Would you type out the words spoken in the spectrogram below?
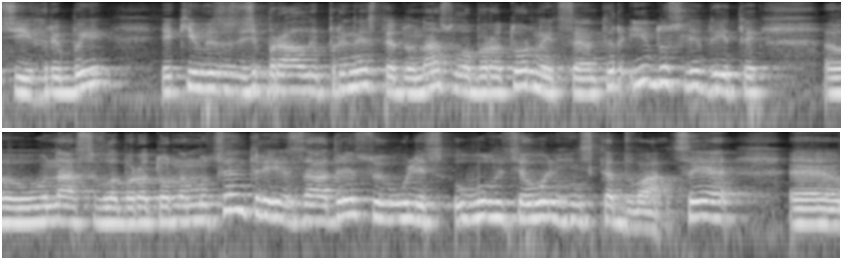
ці гриби, які ви зібрали, принести до нас в лабораторний центр і дослідити е, у нас в лабораторному центрі за адресою вулиця Ольгінська, 2. Це е,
